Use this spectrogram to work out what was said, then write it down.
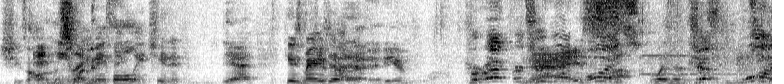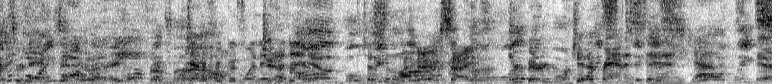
She's all in And the he like basically pool. cheated. Yeah. He was married Just not that to. into you? Correct for two Nice. more points. Wasn't Just one What's her point name's in it, right? Perfect From, uh. Ginnifer Goodwin is in Jennifer it? Justin Long. Very excited. Drew Barrymore. Jennifer points to take a Aniston. Yeah. Yeah.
